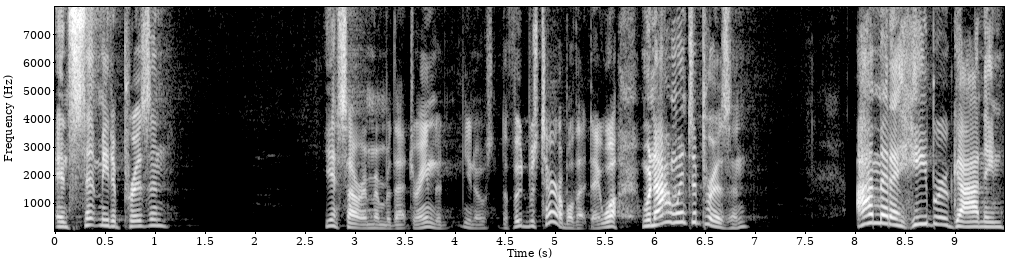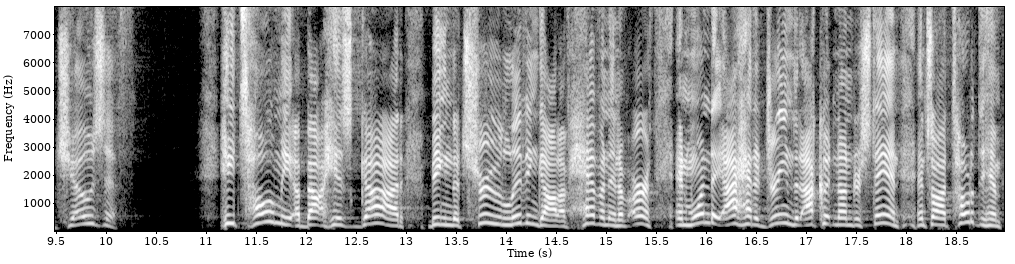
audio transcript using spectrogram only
and sent me to prison? Yes, I remember that dream. You know, the food was terrible that day. Well, when I went to prison, I met a Hebrew guy named Joseph. He told me about his God being the true living God of heaven and of earth. And one day I had a dream that I couldn't understand. And so I told it to him.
